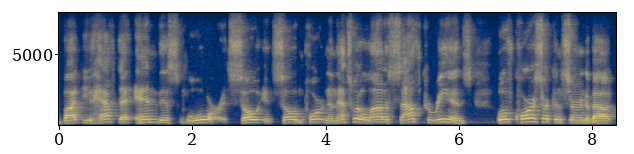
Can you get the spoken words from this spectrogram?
but you have to end this war. It's so it's so important, and that's what a lot of South Koreans, who of course are concerned about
